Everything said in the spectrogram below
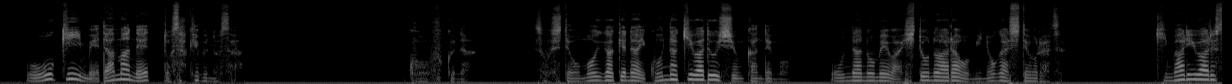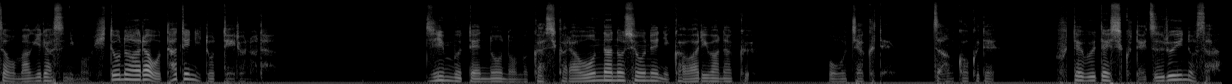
「大きい目玉ね」と叫ぶのさ。幸福なそして思いがけないこんな際どい瞬間でも女の目は人のあらを見逃しておらず決まり悪さを紛らすにも人の腹を盾に取っているのだ。神武天皇の昔から女の少年に変わりはなく横着で残酷でふてぶてしくてずるいのさ。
